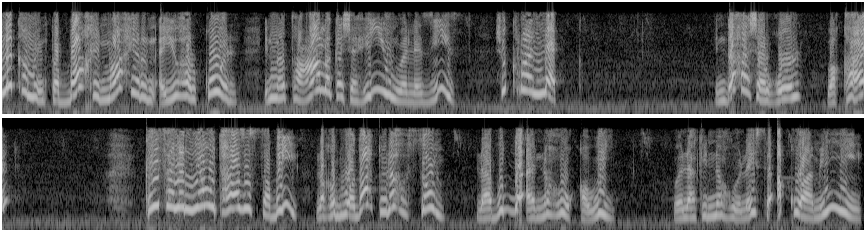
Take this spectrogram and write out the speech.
لك من طباخ ماهر أيها القول إن طعامك شهي ولذيذ شكرا لك. اندهش الغول وقال كيف لم يمت هذا الصبي لقد وضعت له السم لابد أنه قوي ولكنه ليس أقوى مني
